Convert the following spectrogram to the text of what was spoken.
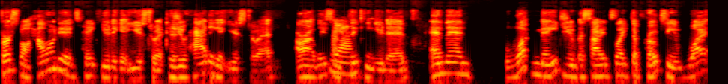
first of all, how long did it take you to get used to it? Because you had to get used to it, or at least I'm thinking you did. And then what made you, besides like the protein, what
